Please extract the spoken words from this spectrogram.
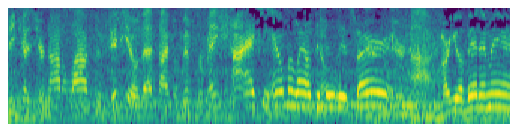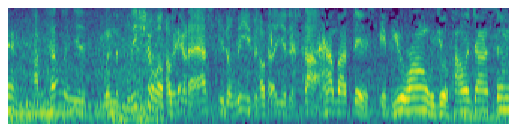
Because you're not allowed to video that type of information. I actually am allowed to No, do this, sir. You're, you're not. Are you a betting man? I'm telling you, when the police show up, Okay. they're going to ask you to leave and Okay. tell you to stop. How about this? If you're wrong, would you apologize to me?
